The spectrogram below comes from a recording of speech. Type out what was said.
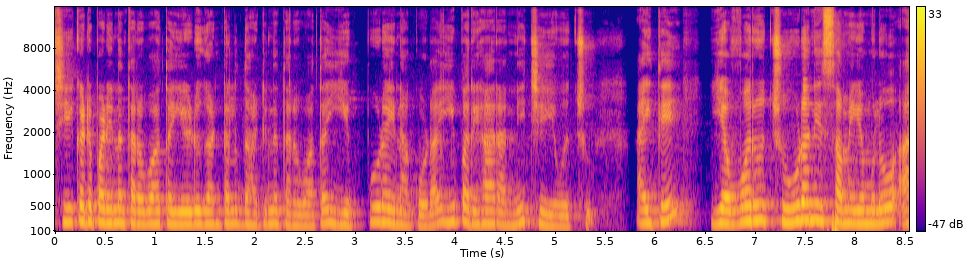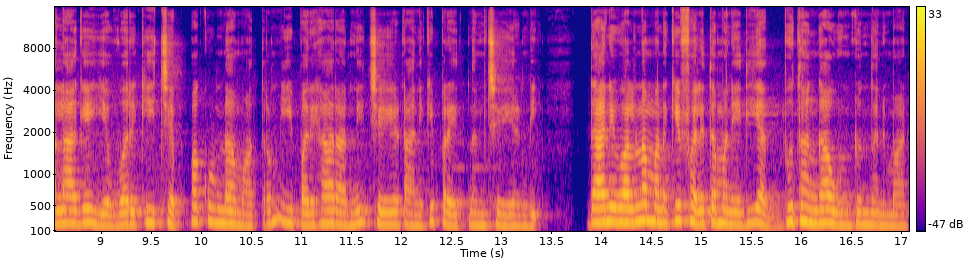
చీకటి పడిన తర్వాత ఏడు గంటలు దాటిన తర్వాత ఎప్పుడైనా కూడా ఈ పరిహారాన్ని చేయవచ్చు. అయితే ఎవ్వరు చూడని సమయంలో అలాగే ఎవ్వరికీ చెప్పకుండా మాత్రం ఈ పరిహారాన్ని చేయటానికి ప్రయత్నం చేయండి. దాని వలన మనకి ఫలితం అనేది అద్భుతంగా ఉంటుందన్నమాట.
